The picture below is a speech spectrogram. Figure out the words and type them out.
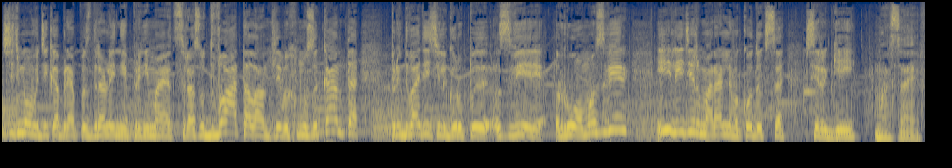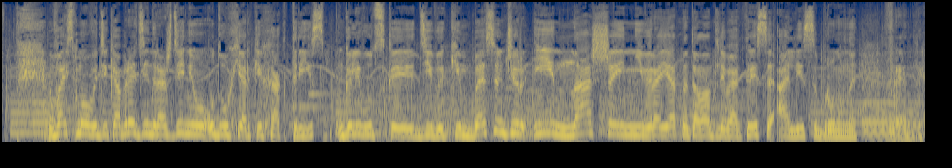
7 декабря поздравления принимают сразу два талантливых музыканта, предводитель группы «Звери» Рома Зверь и лидер морального кодекса Сергей Мазаев. 8 декабря день рождения у двух ярких актрис, голливудской дивы Ким Бессенджер и нашей невероятно талантливой актрисы Алисы Бруновны Френдлих.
